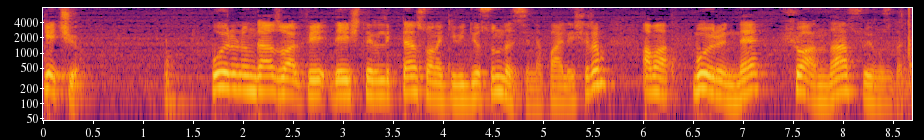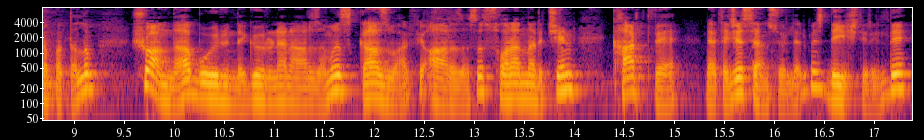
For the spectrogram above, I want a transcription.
geçiyor. Bu ürünün gaz valfi değiştirildikten sonraki videosunu da sizinle paylaşırım. Ama bu üründe şu anda suyumuzu da kapatalım. Şu anda bu üründe görünen arızamız gaz valfi arızası. Soranlar için kart ve netice sensörlerimiz değiştirildi.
